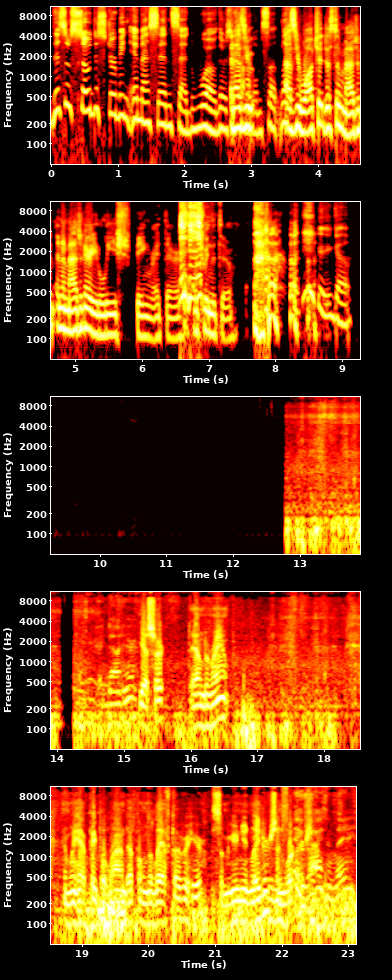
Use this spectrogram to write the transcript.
this was so disturbing. MSN said, "Whoa, there's and a as problem." you so let's as you watch it, just imagine an imaginary leash being right there between the two. here you go. Down here? Yes, sir, down the ramp. And we have people lined up on the left over here, some union leaders and Hey, workers. guys and ladies.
